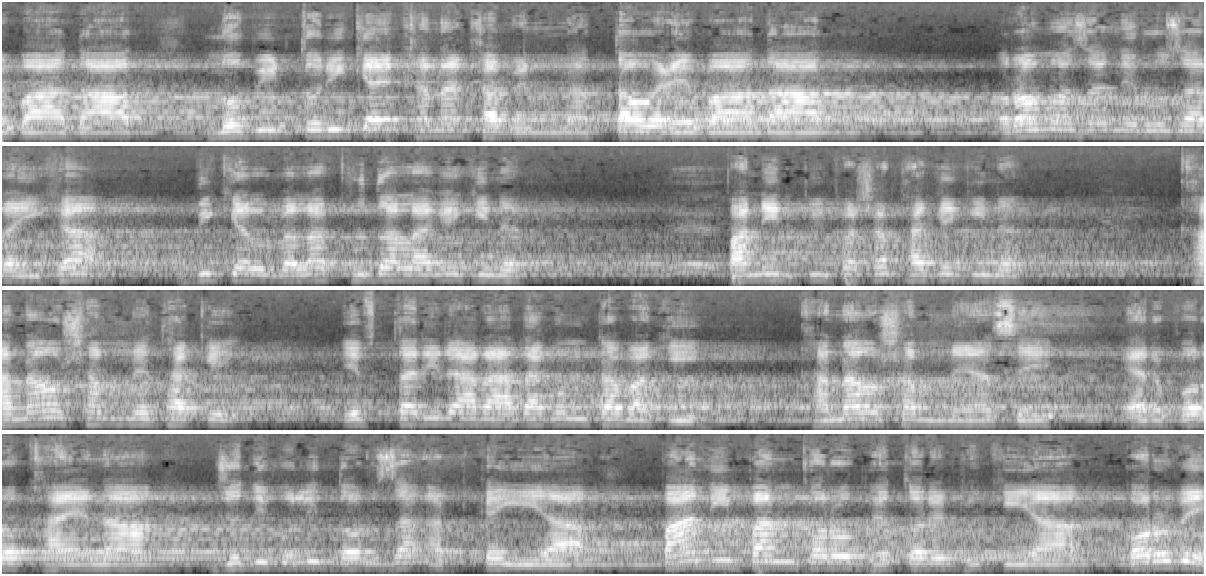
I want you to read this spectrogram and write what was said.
এবাদাত নবীর তরিকায় খানা খাবেন না, তাও এবাদাত রমাজানে রোজা রাইখা বিকেল বেলা ক্ষুদা লাগে কিনা? পানির পিপাসা থাকে কিনা? খানাও সামনে থাকে, ইফতারির আর আধা ঘণ্টা বাকি, খানাও সামনে আছে, এরপরও খায় না। যদি বলি দরজা আটকাইয়া, পানি পান করো, ভেতরে ঢুকিয়া, করবে?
